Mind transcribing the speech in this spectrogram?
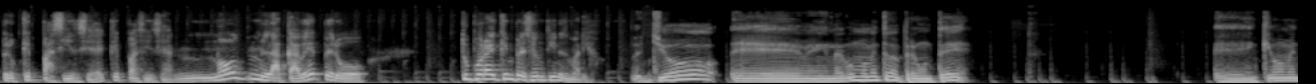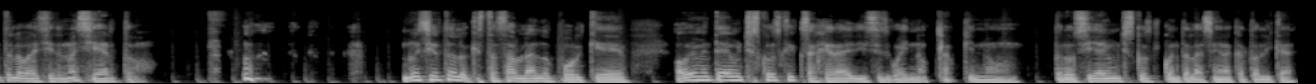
pero qué paciencia, ¿eh? qué paciencia. No la acabé, pero tú por ahí, ¿qué impresión tienes, Mario? Yo eh, en algún momento me pregunté eh, en qué momento lo va a decir. No es cierto. no es cierto lo que estás hablando porque obviamente hay muchas cosas que exagerar y dices, güey, no, claro que no. Pero sí hay muchas cosas que cuenta la señora católica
